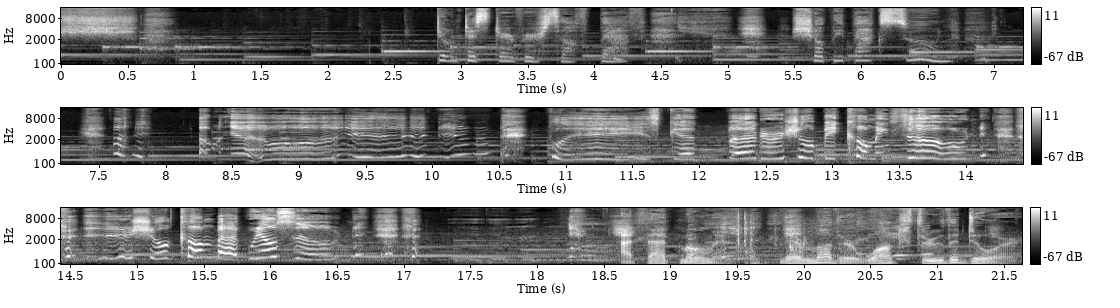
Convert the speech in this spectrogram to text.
Shh. Don't disturb yourself, Beth. She'll be back soon. Please get better. She'll be coming soon. She'll come back real soon. At that moment, their mother walked through the door.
